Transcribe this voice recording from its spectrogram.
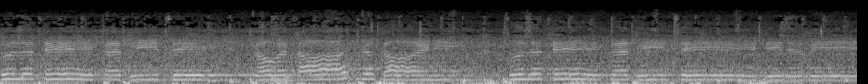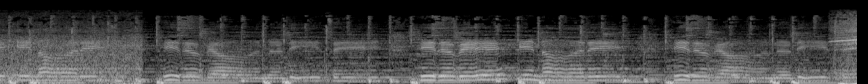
झुलते कधीचे. गवतात गाणे झुलते कधीचे. हिरवे किनारे हिरव्या नदीचे. हिरवे किनारे हिरव्या नदीचे.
